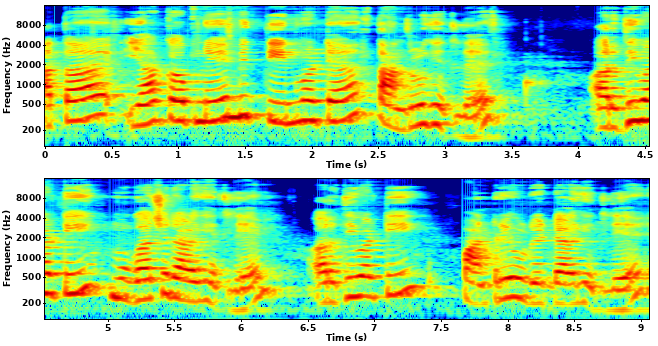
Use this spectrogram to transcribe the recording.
आता या कपने मी तीन वाट्या तांदूळ घेतले आहेत अर्धी वाटी मुगाची डाळ घेतली आहे. अर्धी वाटी पांढरी उडीद डाळ घेतली आहे.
